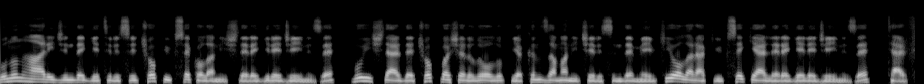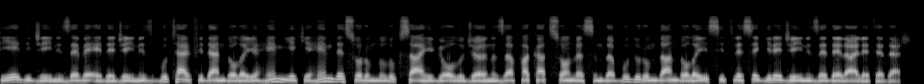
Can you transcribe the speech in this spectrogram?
Bunun haricinde getirisi çok yüksek olan işlere gireceğinize, bu işlerde çok başarılı olup yakın zaman içerisinde mevki olarak yüksek yerlere geleceğinize, terfi edeceğinize ve edeceğiniz bu terfiden dolayı hem yeki hem de sorumluluk sahibi olacağınıza fakat sonrasında bu durumdan dolayı strese gireceğinize delalet eder.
